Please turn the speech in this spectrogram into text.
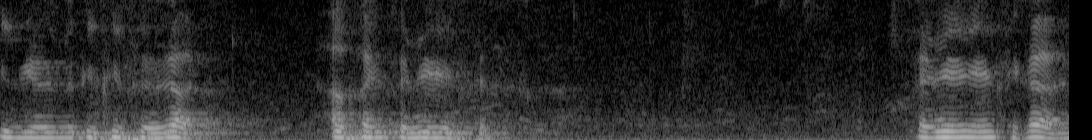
ही निवडणुकीची सुरुवात आपण कनेरीच करतो कनेरी हे ठिकाण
